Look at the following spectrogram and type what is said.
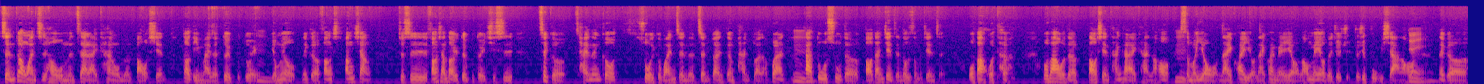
诊断完之后，我们再来看我们保险到底买的对不对，有没有那个方方向，就是方向到底对不对？其实这个才能够做一个完整的诊断跟判断啊，不然大多数的保单见诊都是怎么见诊？我把我的 我把我的保险摊开来看，然后什么有哪一块有哪一块没有，然后没有的就去就去补一下，然后那个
